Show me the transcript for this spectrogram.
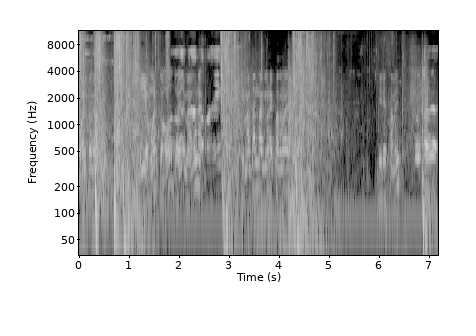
muerto casi. Y yo, muerto, otro. Oye, me hago una. Estoy matando aquí un escuadrón de Directamente. Voy para allá.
